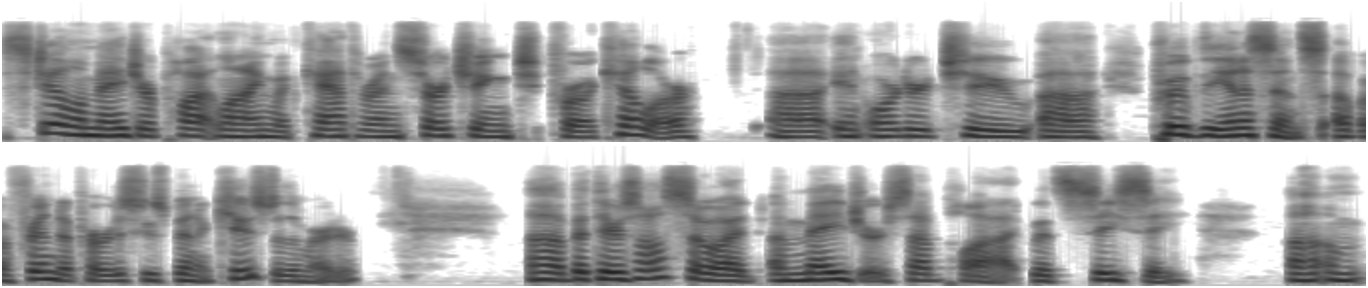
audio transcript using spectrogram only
still a major plot line with Catherine searching t- for a killer uh, in order to uh, prove the innocence of a friend of hers who's been accused of the murder. Uh, but there's also a, a, major subplot with Cece. Um,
